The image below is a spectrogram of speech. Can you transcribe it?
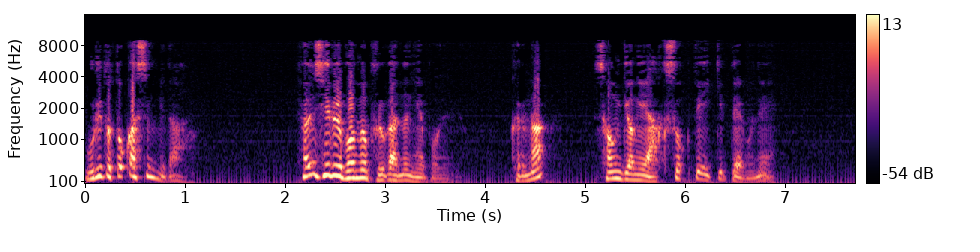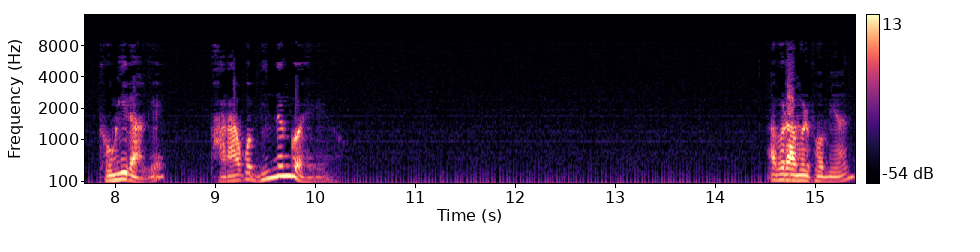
우리도 똑같습니다. 현실을 보면 불가능해 보여요. 그러나 성경에 약속돼 있기 때문에 동일하게 바라고 믿는 거예요. 아브라함을 보면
